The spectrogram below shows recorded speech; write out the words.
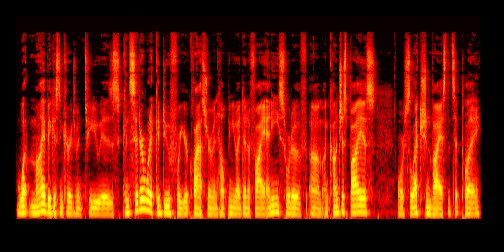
what my biggest encouragement to you is consider what it could do for your classroom and helping you identify any sort of um, unconscious bias or selection bias that's at play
